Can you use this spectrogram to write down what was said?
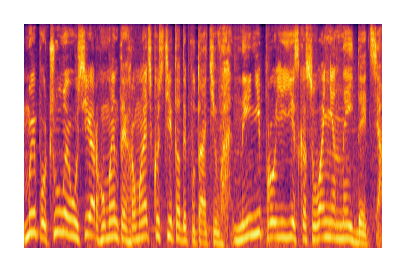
Ми почули усі аргументи громадськості та депутатів. Нині про її скасування не йдеться.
